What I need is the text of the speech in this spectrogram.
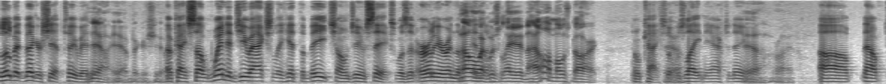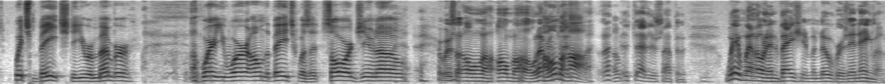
a little bit bigger ship too, isn't it? Yeah, yeah, bigger ship. Okay, so when did you actually hit the beach on June 6th? Was it earlier in the? no, in it the- was late at night, almost dark. Okay, so it was late in the afternoon. Yeah, right. Uh, now, which beach do you remember? where you were on the beach? Was it Sword, Juno? It was Omaha. Omaha. Let Omaha. Tell, let me tell you something. We went on invasion maneuvers in England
